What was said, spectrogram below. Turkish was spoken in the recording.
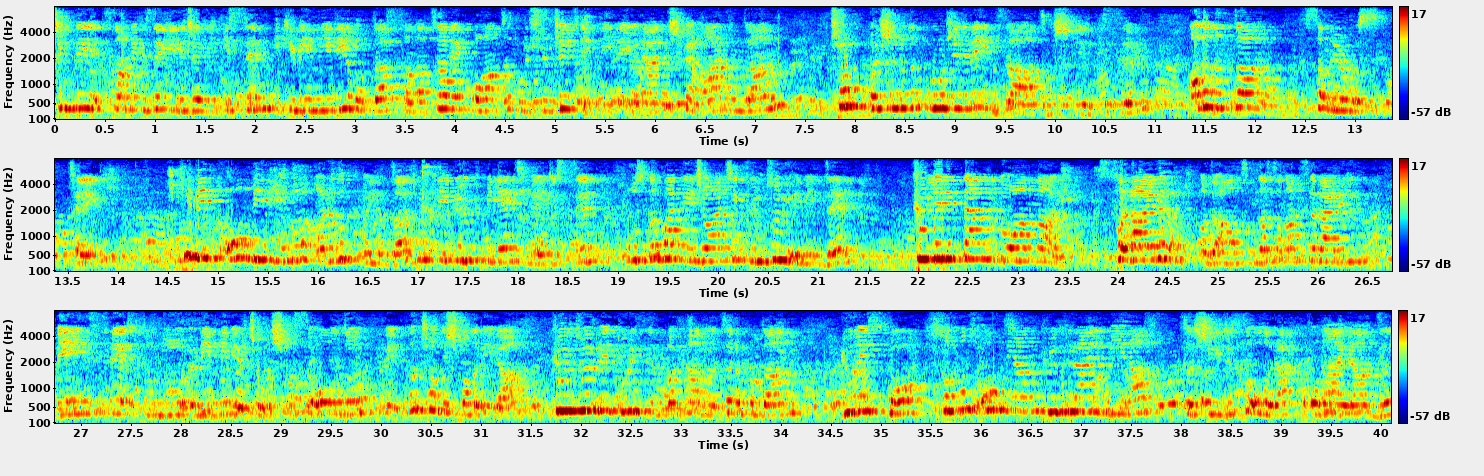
Şimdi sahnemize gelecek isim 2007 yılında sanata ve kuantum düşünce tekniğine yönelmiş ve ardından çok başarılı projelere imza atmış bir isim. Alanında sanıyoruz tek. 2011 yılı altında sanatseverlerin beğenisine sunduğu önemli bir çalışması oldu ve bu çalışmalarıyla Kültür ve Turizm Bakanlığı tarafından UNESCO somut olmayan kültürel miras taşıyıcısı olarak onaylandı.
